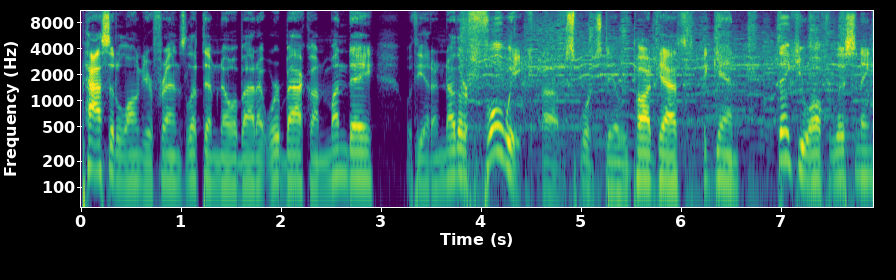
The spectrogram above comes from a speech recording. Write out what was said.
Pass it along to your friends. Let them know about it. We're back on Monday with yet another full week of Sports Daily Podcast. Again, thank you all for listening.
